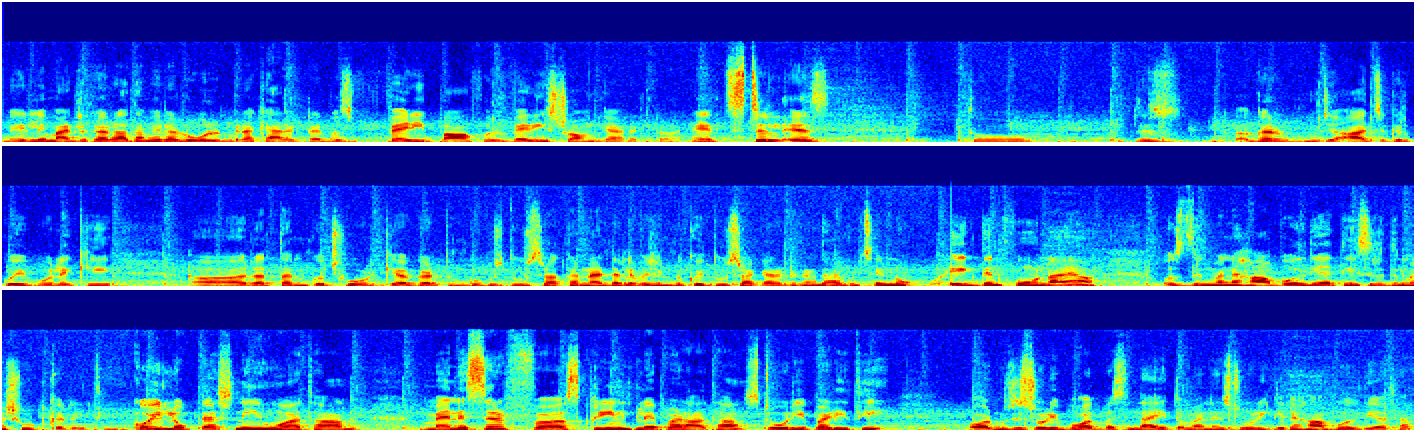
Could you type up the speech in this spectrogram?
मेरे लिए मैटर कर रहा था, मेरा रोल मेरा character was very powerful very strong character it still is तो दिस अगर मुझे आज अगर कोई बोले कि रतन को छोड़ के अगर तुमको कुछ दूसरा करना है टेलीविज़न पे, कोई दूसरा कैरेक्टर करना था आई वुड से नो एक दिन फ़ोन आया, उस दिन मैंने हाँ बोल दिया, तीसरे दिन मैं शूट कर रही थी। कोई लुक टेस्ट नहीं हुआ था। मैंने सिर्फ़ स्क्रीन प्ले पढ़ा था स्टोरी पढ़ी थी, और मुझे स्टोरी बहुत पसंद आई तो मैंने स्टोरी के लिए हाँ बोल दिया था।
